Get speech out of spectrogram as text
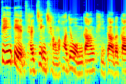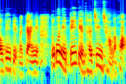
低点才进场的话，就我们刚刚提到的高低点的概念，如果你低点才进场的话，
